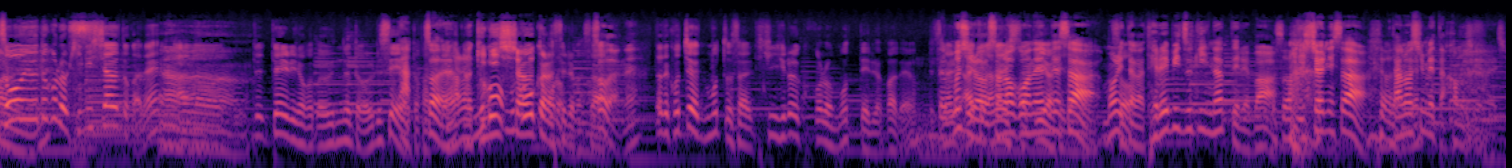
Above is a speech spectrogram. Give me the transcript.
そういうところを気にしちゃうとかね。うん。あのでテレビのことうんぬんとかうるせえよとかあそうだね。話気にしちゃう向こうからすればさ。そうだね。だってこっちはもっとさ広い心を持っていればだよ。むしろその5年でさ森田ががテレビ好きになってれば一緒にさ楽しめたかもしれないし。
